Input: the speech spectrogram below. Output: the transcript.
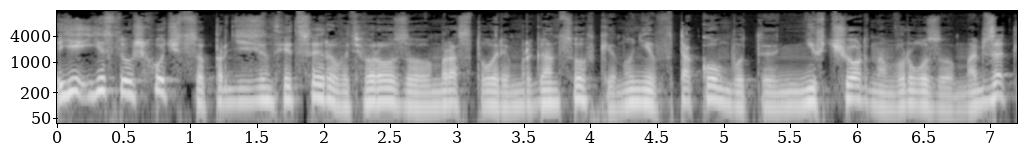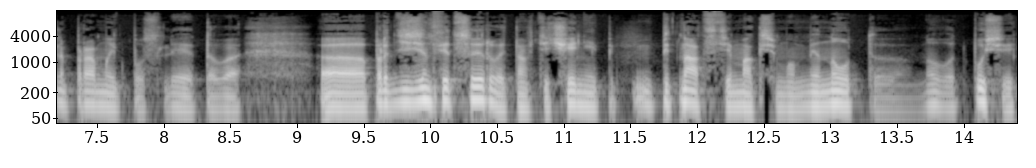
Если уж хочется продезинфицировать в розовом растворе марганцовки, ну, не в таком вот, не в черном, в розовом, обязательно промыть после этого, э, продезинфицировать там в течение 15 максимум минут, ну вот пусть и,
